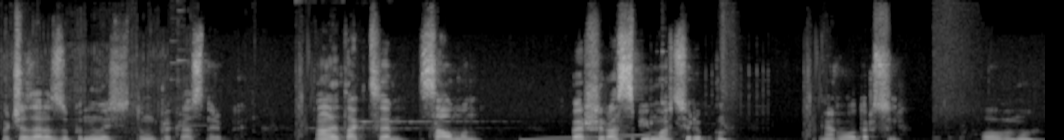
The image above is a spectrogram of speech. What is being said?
Хоча зараз зупинилась, тому прекрасна рибка. Але так, це салмон. Перший раз спіймав цю рибку. Водоросль. Ловимо.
